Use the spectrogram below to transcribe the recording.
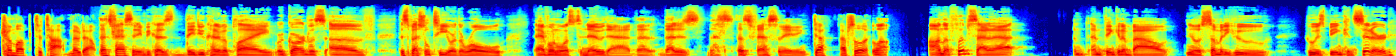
come up to top, no doubt. That's fascinating because they do kind of apply regardless of the specialty or the role. Everyone wants to know that. That that is that's that's fascinating. Yeah, absolutely. Well, on the flip side of that, I'm, I'm thinking about you know somebody who who is being considered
